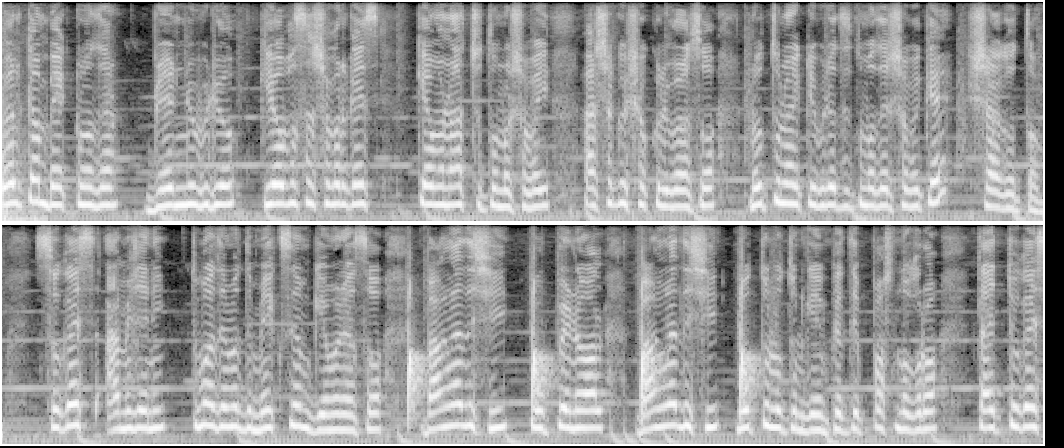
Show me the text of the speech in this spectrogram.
Welcome back to other brand new video কী অবস্থা সবার গাইস কেমন আছো তোমরা সবাই? আশা করি সকলে ভালো আছো। নতুন একটি ভিডিওতে তোমাদের সবাইকে স্বাগতম। সো গাইস আমি জানি তোমাদের মধ্যে ম্যাক্সিমাম গেমার আছো। বাংলাদেশি ওপেন হল বাংলাদেশি নতুন নতুন গেম খেলতে পছন্দ করো। তাই তো গাইস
